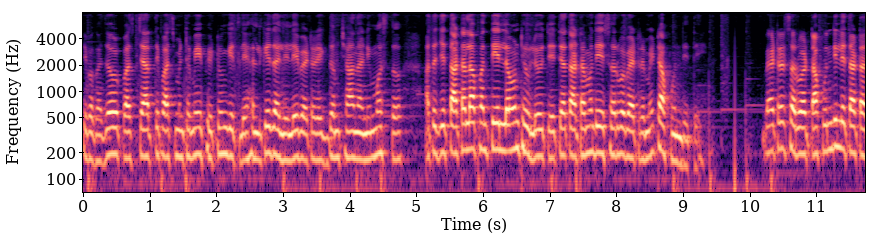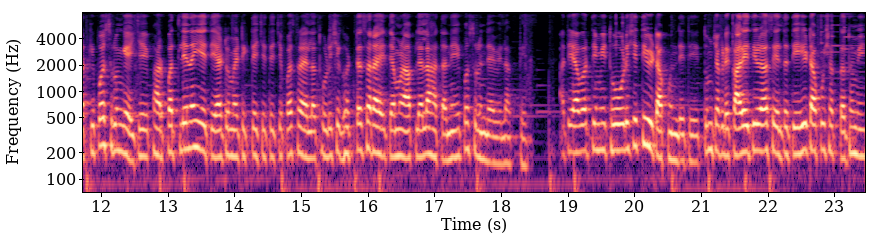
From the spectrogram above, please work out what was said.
हे बघा जवळपास चार ते पाच मिनटं मी फेटून घेतले. हलके झालेले बॅटर एकदम छान आणि मस्त. आता जे ताटाला आपण तेल लावून ठेवले होते त्या ताटामध्ये सर्व बॅटर मी टाकून देते. बॅटर सर्व टाकून दिले ताटात की पसरून घ्यायचे. फार पतले नाही येते ॲटोमॅटिक त्याचे त्याचे पसरायला थोडेसे घट्टसर आहे त्यामुळे आपल्याला हाताने पसरून द्यावे लागते आता यावरती मी थोडेसे तीळ टाकून देते. तुमच्याकडे काळे तीळ असेल तर तेही टाकू शकता तुम्ही.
